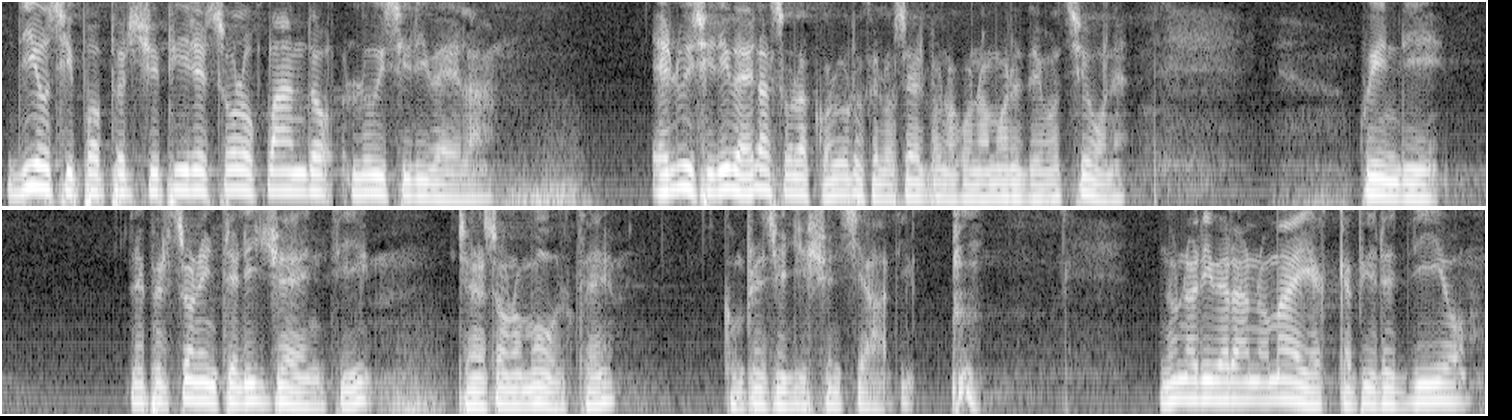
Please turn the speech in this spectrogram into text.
Dio si può percepire solo quando Lui si rivela e Lui si rivela solo a coloro che lo servono con amore e devozione. Quindi le persone intelligenti, ce ne sono molte, compresi gli scienziati, non arriveranno mai a capire Dio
